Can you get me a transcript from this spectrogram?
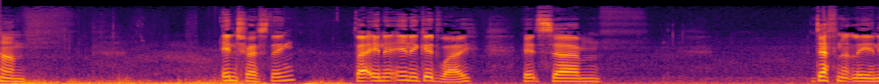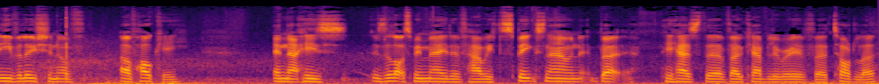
um, interesting, but in a, in a good way. It's um, definitely an evolution of of Hulky, in that he's there's a lot's been made of how he speaks now, and but he has the vocabulary of a toddler.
